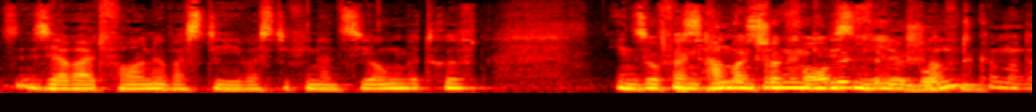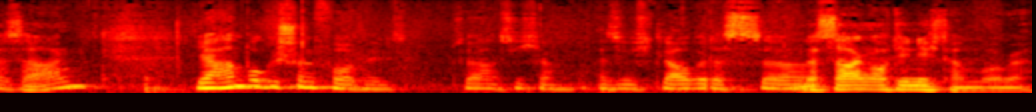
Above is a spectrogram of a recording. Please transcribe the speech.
sehr weit vorne, was die, was die Finanzierung betrifft. Insofern ist kann man schon einen Vorbild für den Hebel Bund, schaffen. kann man das sagen? Ja, Hamburg ist schon Vorbild. Ja, sicher. Also ich glaube, dass äh, Das sagen auch die Nicht-Hamburger.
